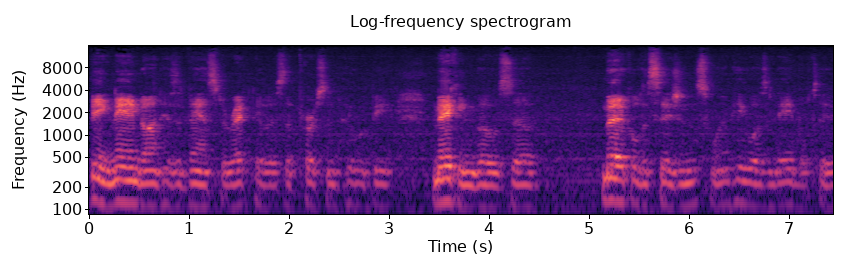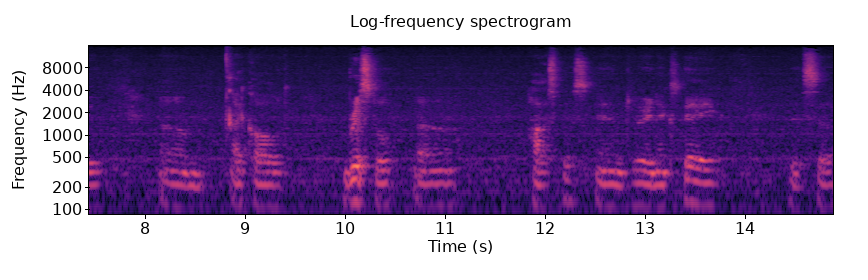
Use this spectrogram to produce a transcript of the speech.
being named on his advance directive as the person who would be making those uh, medical decisions when he wasn't able to, um, I called Bristol uh, Hospice, and the very next day, this uh,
